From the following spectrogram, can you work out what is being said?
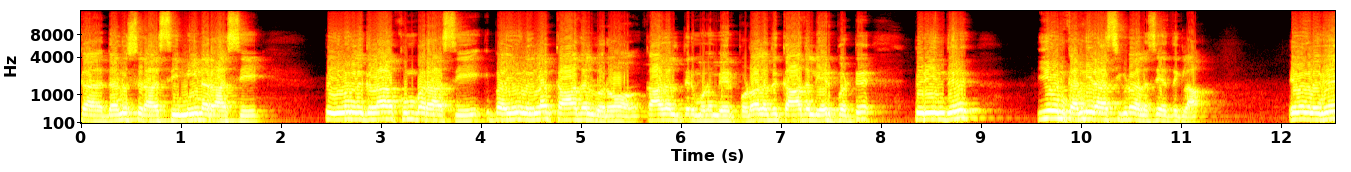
க தனுசு ராசி மீன ராசி இப்போ இவங்களுக்கெல்லாம் கும்ப ராசி இப்போ இவங்களுக்கெல்லாம் காதல் வரும். காதல் திருமணம் ஏற்படும் அல்லது காதல் ஏற்பட்டு பிரிந்து ஈவன் கன்னி ராசி கூட அதில் சேர்த்துக்கலாம். இவங்களுக்கு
